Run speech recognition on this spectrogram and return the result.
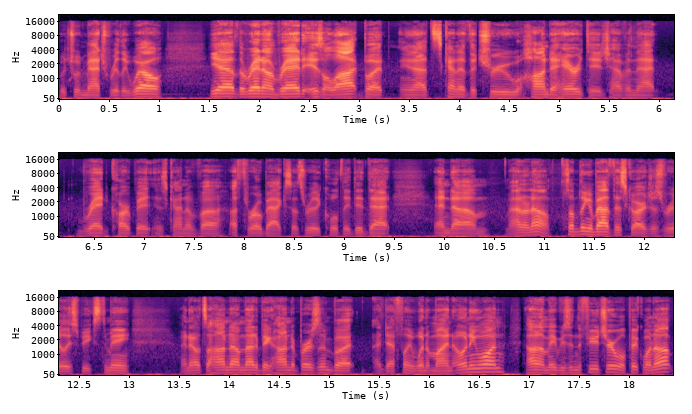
which would match really well. Yeah, the red on red is a lot, but you know, that's kind of the true Honda heritage, having that red carpet is kind of a, a, throwback. So it's really cool they did that. And um, I don't know, something about this car just really speaks to me. I know it's a Honda. I'm not a big Honda person, but I definitely wouldn't mind owning one. I don't know, maybe it's in the future we'll pick one up,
